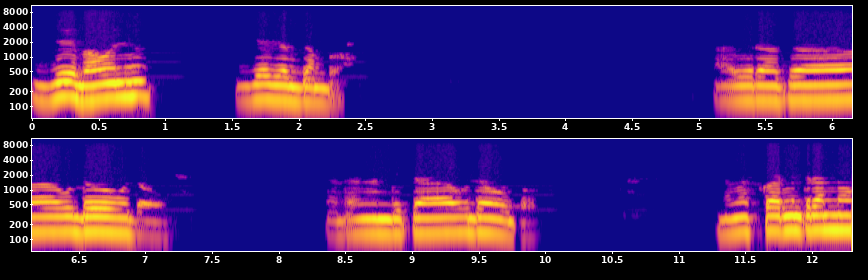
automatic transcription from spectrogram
जय भवानी जय जगदंब आविराचा उदो उदो सदानंदीचा उदो उदो नमस्कार मित्रांनो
